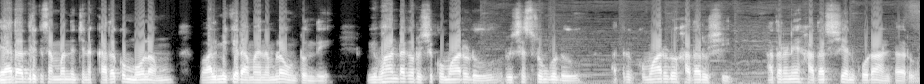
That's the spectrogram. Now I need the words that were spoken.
యాదాద్రికి సంబంధించిన కథకు మూలం వాల్మీకి రామాయణంలో ఉంటుంది. విభాండక ఋషి కుమారుడు ఋషశృంగుడు అతని కుమారుడు హదఋషి అతనిని హదర్షి అని కూడా అంటారు.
